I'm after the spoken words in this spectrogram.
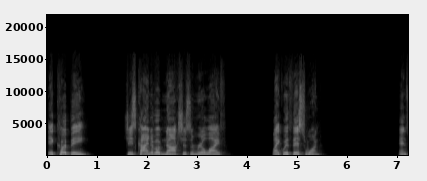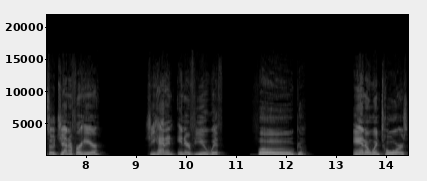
It could be she's kind of obnoxious in real life, like with this one. And so Jennifer here, she had an interview with Vogue. Anna Wintour's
